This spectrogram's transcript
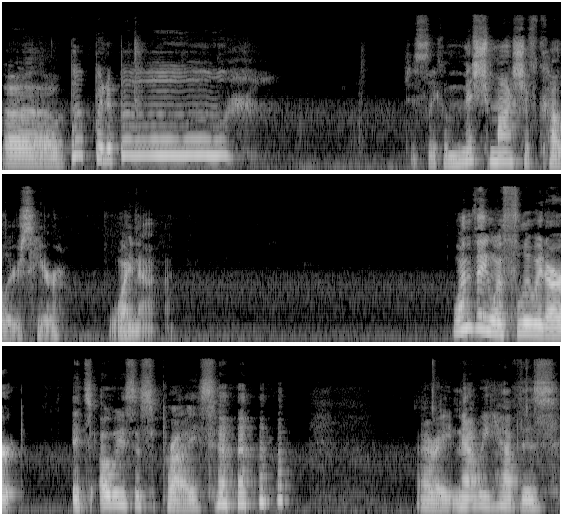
Uh, boo boo boo. Just like a mishmash of colors here. Why not? One thing with fluid art, it's always a surprise. All right, now we have this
